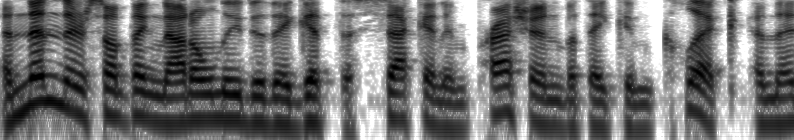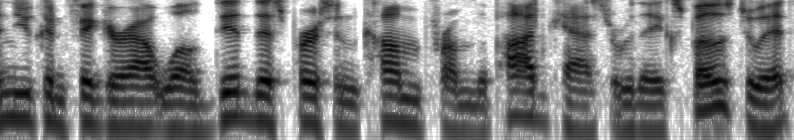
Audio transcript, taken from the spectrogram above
And then there's something not only do they get the second impression, but they can click and then you can figure out, well, did this person come from the podcast or were they exposed to it?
